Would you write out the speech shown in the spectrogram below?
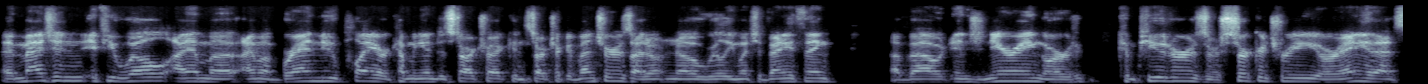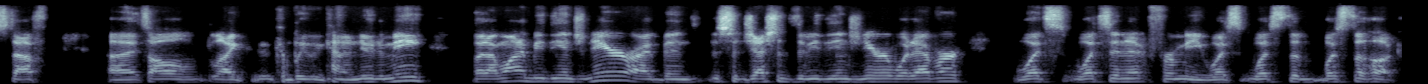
Imagine, if you will, I am a I'm a brand new player coming into Star Trek and Star Trek Adventures. I don't know really much of anything about engineering or computers or circuitry or any of that stuff. Uh, it's all like completely kind of new to me. But I want to be the engineer, or I've been suggested to be the engineer, or whatever. What's what's in it for me? What's what's the what's the hook?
